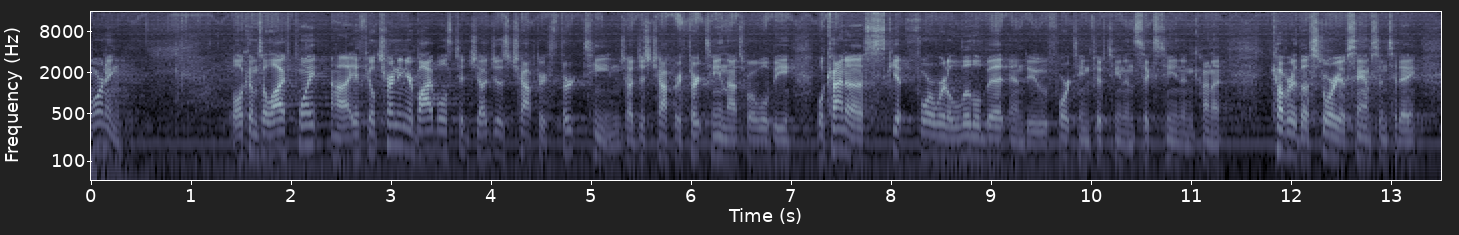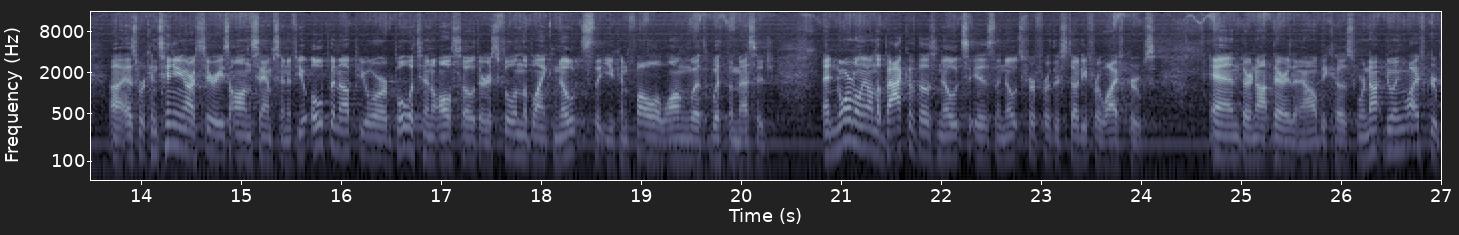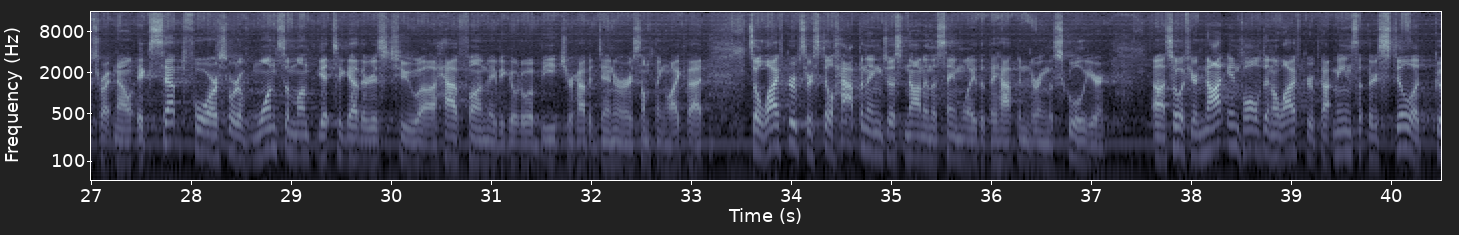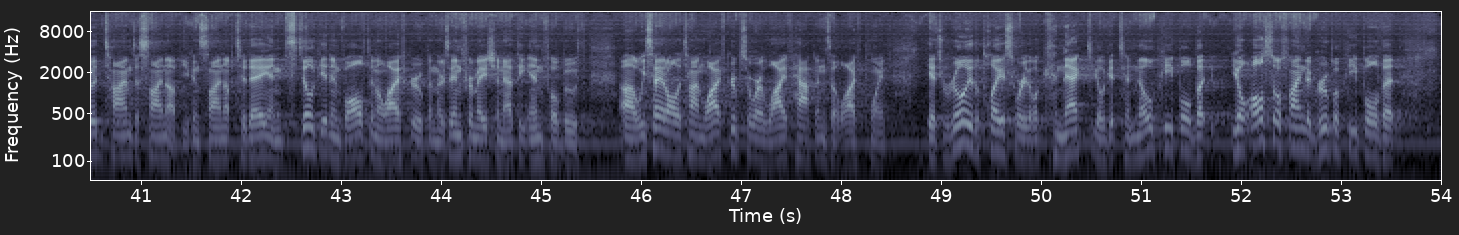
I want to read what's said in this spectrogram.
morning. Welcome to Life Point. Uh, if you'll turn in your Bibles to Judges chapter 13, Judges chapter 13, that's where we'll be. We'll kind of skip forward a little bit and do 14, 15, and 16 and kind of cover the story of Samson today. Uh, as we're continuing our series on Samson, if you open up your bulletin also, there's fill in the blank notes that you can follow along with with the message. And normally on the back of those notes is the notes for further study for life groups and they're not there now because we're not doing life groups right now, except for sort of once a month get togethers to uh, have fun, maybe go to a beach or have a dinner or something like that. So life groups are still happening, just not in the same way that they happen during the school year. Uh, so if you're not involved in a life group, that means that there's still a good time to sign up. You can sign up today and still get involved in a life group, and there's information at the info booth. Uh, we say it all the time life groups are where life happens at Life Point. It's really the place where you'll connect, you'll get to know people, but you'll also find a group of people that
